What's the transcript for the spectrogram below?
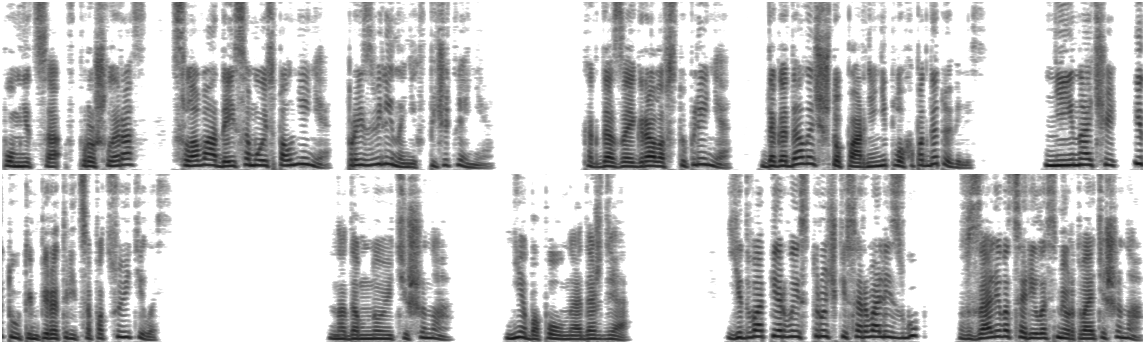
Помнится, в прошлый раз слова, да и само исполнение произвели на них впечатление. Когда заиграла вступление, догадалась, что парни неплохо подготовились. Не иначе и тут императрица подсуетилась. Надо мною тишина, небо полное дождя. Едва первые строчки сорвались с губ, в зале воцарилась мертвая тишина.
